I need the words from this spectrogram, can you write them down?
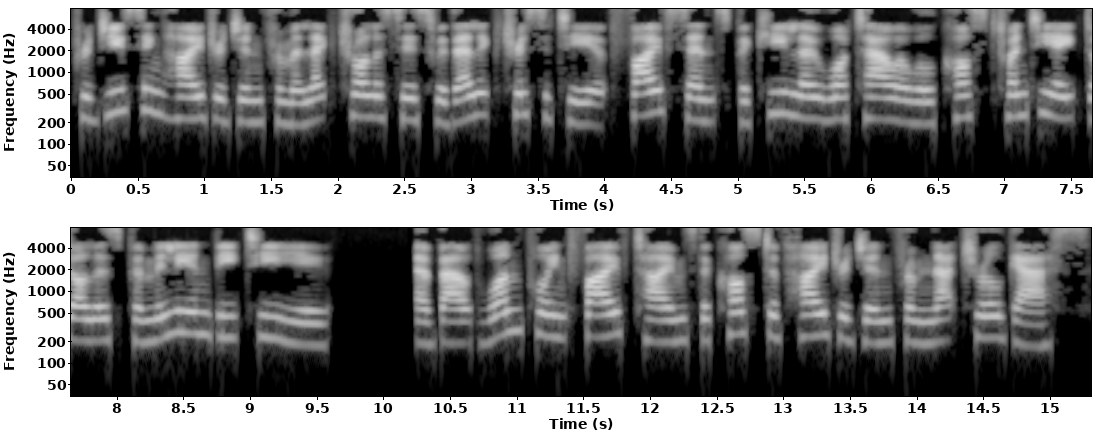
producing hydrogen from electrolysis with electricity at 5 cents per kilowatt-hour will cost $28 per million BTU, about 1.5 times the cost of hydrogen from natural gas.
